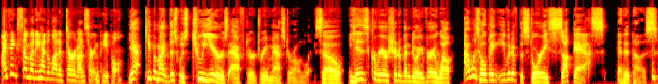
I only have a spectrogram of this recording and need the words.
I think somebody had a lot of dirt on certain people. Yeah, keep in mind this was two years after Dream Master only. So his career should have been doing very well. I was hoping even if the story sucked ass, and it does,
